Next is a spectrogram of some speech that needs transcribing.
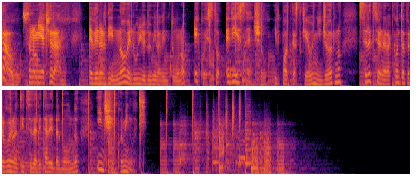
Ciao, sono Mia Ceran. È venerdì 9 luglio 2021 e questo è The Essential, il podcast che ogni giorno seleziona e racconta per voi notizie dall'Italia e dal mondo in 5 minuti.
